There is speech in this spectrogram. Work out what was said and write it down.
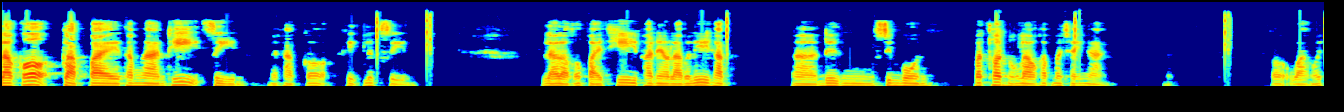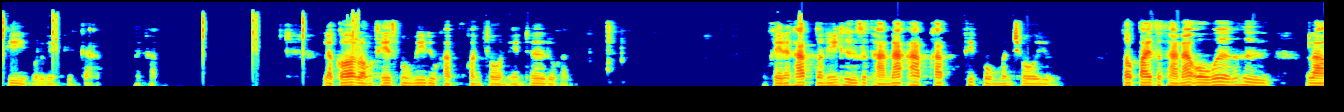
เราก็กลับไปทำงานที่ scene นะครับ ก็คลิกเลือก scene แล้วเราก็ไปที่ Panel Library ครับดึง symbol button ของเราครับมาใช้งาน ก็วางไว้ที่บริเวณกลางนะครับ แล้วก็ลอง Test Movie ดูครับ Control Enter ดูครับ อเคนะครับ ตอนนี้คือสถานะ Up ครับที่ปุ่มมันโชว์อยู่ ต่อไปสถานะ Over ก็คือเรา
